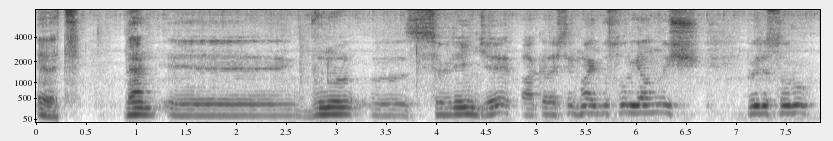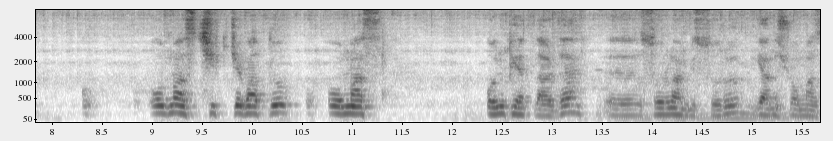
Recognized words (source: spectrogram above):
Evet. Ben eee, bunu eee, söyleyince arkadaşlarım hayır bu soru yanlış. Böyle soru olmaz. Çift cevaplı olmaz. Olimpiyatlarda eee, sorulan bir soru yanlış olmaz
